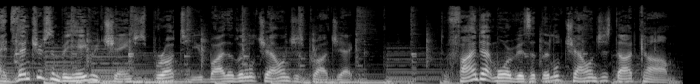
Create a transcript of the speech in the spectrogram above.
Adventures in Behavior Change is brought to you by the Little Challenges Project. To find out more, visit littlechallenges.com.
